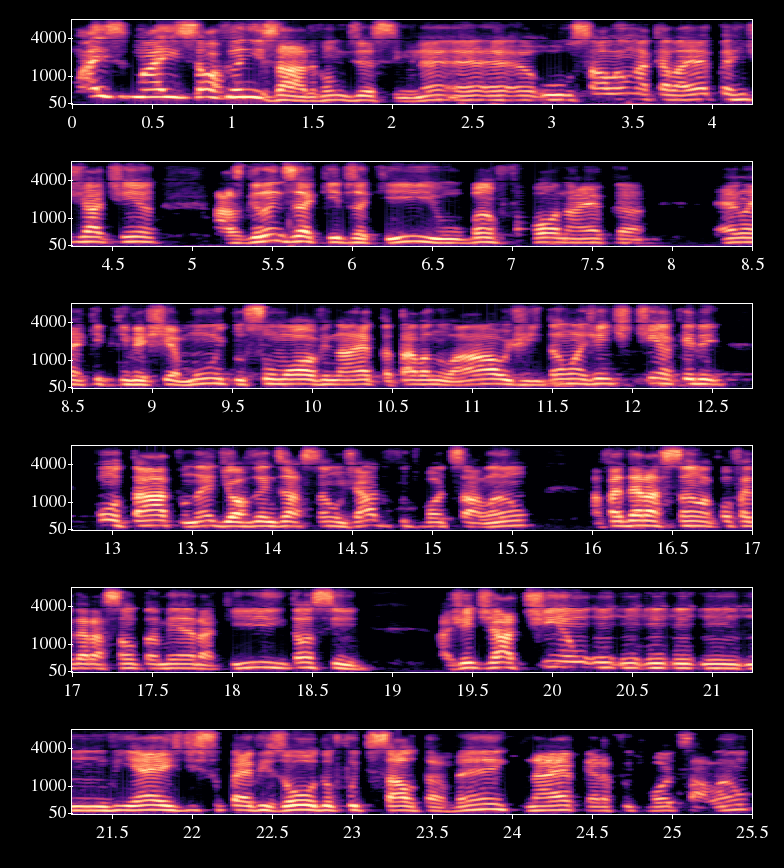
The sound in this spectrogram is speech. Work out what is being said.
mais, mais organizada, vamos dizer assim, né? É, é, o salão naquela época a gente já tinha as grandes equipes aqui, o Banfó na época era uma equipe que investia muito, o Sumov na época estava no auge, então a gente tinha aquele contato, né, de organização já do futebol de salão, a federação, a confederação também era aqui, então assim, a gente já tinha um, um, um, um, viés de supervisor do futsal também, na época era futebol de salão,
